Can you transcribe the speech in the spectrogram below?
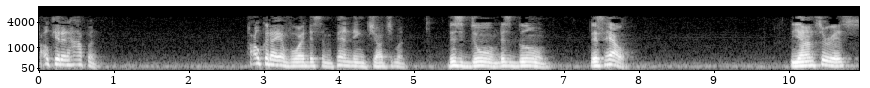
How could it happen? How could I avoid this impending judgment, this doom, this gloom, this hell? The answer is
